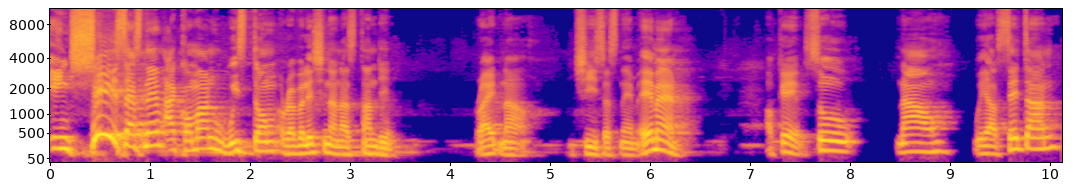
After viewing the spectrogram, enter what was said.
In Jesus' name, I command wisdom, revelation, and understanding right now. In Jesus' name. Amen. Okay, so now we have Satan,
